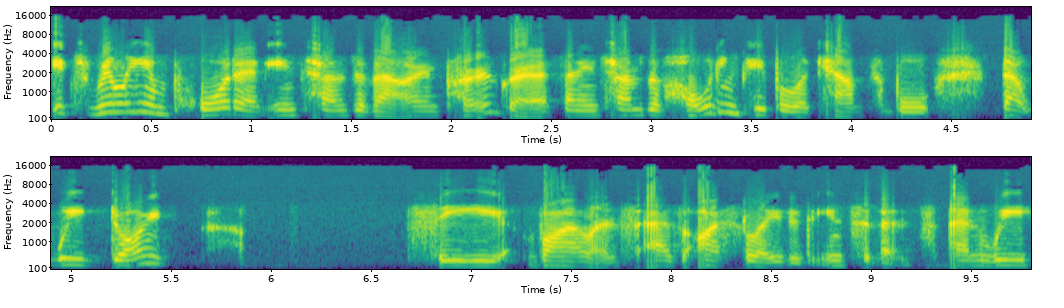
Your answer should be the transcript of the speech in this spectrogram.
It's really important in terms of our own progress and in terms of holding people accountable that we don't see violence as isolated incidents. And we,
